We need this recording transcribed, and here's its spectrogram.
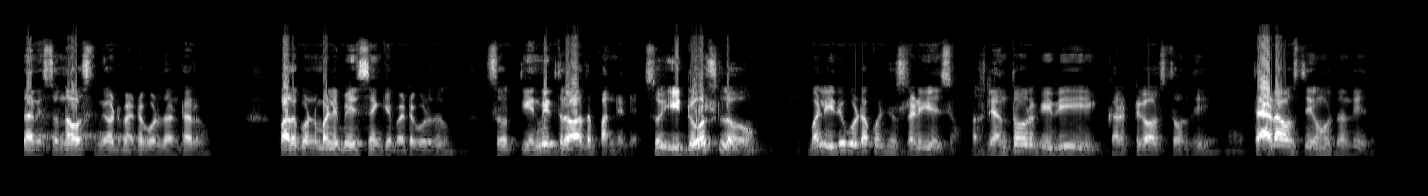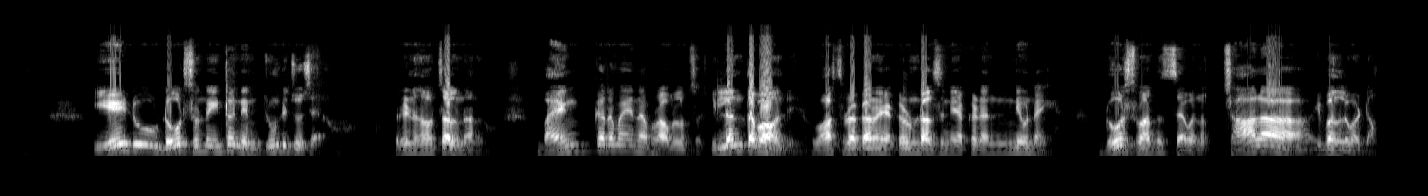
దానికి సున్నా వస్తుంది కాబట్టి పెట్టకూడదు అంటారు. పదకొండు మళ్ళీ బేస్ సంఖ్య పెట్టకూడదు. సో ఎనిమిది తర్వాత పన్నెండే. సో ఈ డోర్స్లో మళ్ళీ ఇది కూడా కొంచెం స్టడీ చేసాం. అసలు ఎంతవరకు ఇది కరెక్ట్గా వస్తుంది? తేడా వస్తే ఏమవుతుంది అని. ఏడు డోర్స్ ఉన్న ఇంట్లో నేను చూండి చూశాను రెండు సంవత్సరాలు ఉన్నాను. భయంకరమైన ప్రాబ్లమ్స్ ఇల్లంతా బాగుంది. వాస్తు ప్రకారం ఎక్కడ ఉండాల్సినవి ఎక్కడ అన్నీ ఉన్నాయి. డోర్స్ మాత్రం సెవెన్. చాలా ఇబ్బందులు పడ్డాం.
